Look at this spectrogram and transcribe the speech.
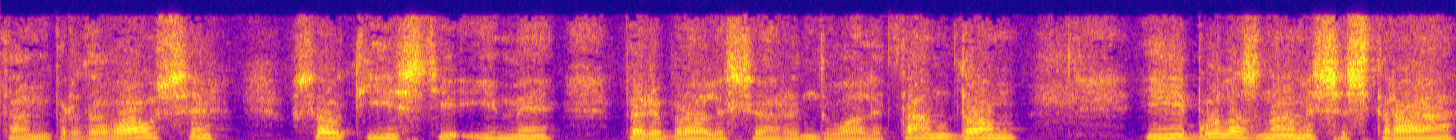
там продавався в Саутісті, і ми перебралися, орендували там дом. І була з нами сестра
